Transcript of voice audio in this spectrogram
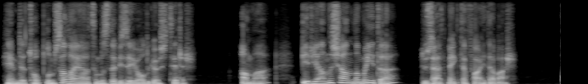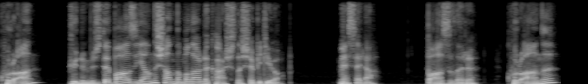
hem de toplumsal hayatımızda bize yol gösterir. Ama bir yanlış anlamayı da düzeltmekte fayda var. Kur'an günümüzde bazı yanlış anlamalarla karşılaşabiliyor. Mesela bazıları Kur'an'ı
